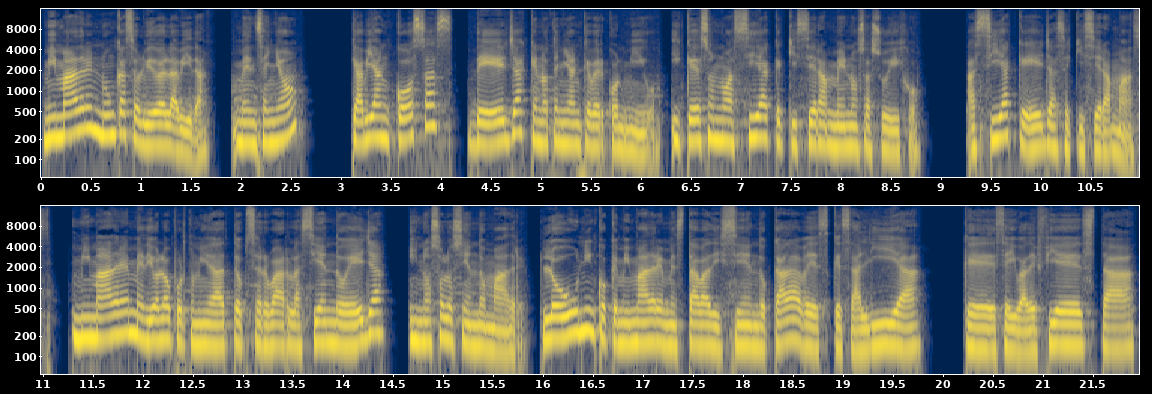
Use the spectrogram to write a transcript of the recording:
Mi madre nunca se olvidó de la vida. Me enseñó que habían cosas de ella que no tenían que ver conmigo y que eso no hacía que quisiera menos a su hijo, hacía que ella se quisiera más. Mi madre me dio la oportunidad de observarla siendo ella y no solo siendo madre. Lo único que mi madre me estaba diciendo cada vez que salía, que se iba de fiesta,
